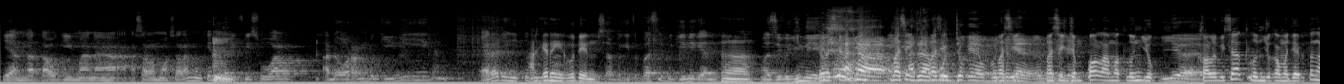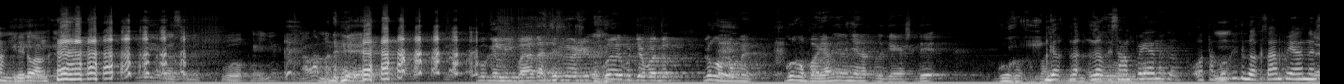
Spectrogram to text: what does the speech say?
ya nggak tahu gimana asal muasalnya mungkin dari visual ada orang begini kan akhirnya dia ngikutin Akhirnya ngikutin. bisa begitu pasti begini kan Ah. masih begini Ya, ya. masih masih Ada masih puncuknya, masih, puncuknya, masih puncuknya. jempol sama telunjuk. Iya. Kalau bisa telunjuk sama jari tengah gini Iya, doang. iya masih wow kayaknya alaman ya gue geli banget aja gue mencoba untuk lu ngomong nih gue ngebayangin aja anak dari SD gue gak kebayang Enggak enggak enggak kesampaian otak gua itu enggak kesampaian. Dari,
